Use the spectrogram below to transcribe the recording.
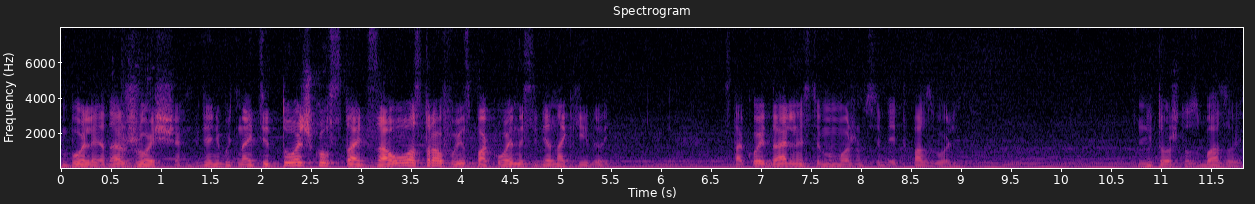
более, да, жестче. Где-нибудь найти точку, встать за остров и спокойно себе накидывать. С такой дальностью мы можем себе это позволить. Не то, что с базовой.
